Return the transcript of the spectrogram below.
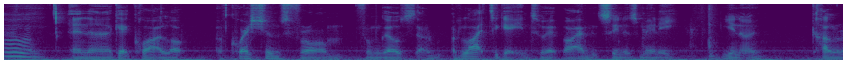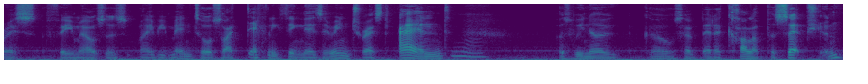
Mm. and uh, I get quite a lot of questions from from girls that I'd, I'd like to get into it but i haven't seen as many you know colorist females as maybe mentors so i definitely think there's an interest and Mm. as we know, girls have better colour perception.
